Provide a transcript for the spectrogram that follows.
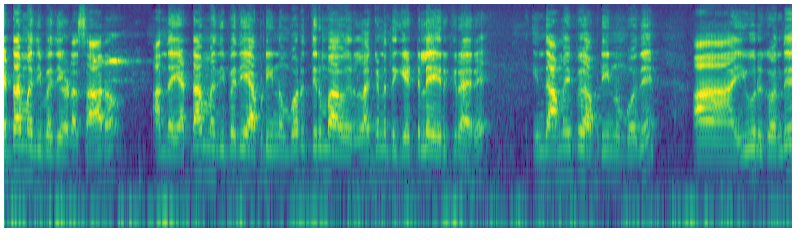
எட்டாம் அதிபதியோட சாரம். அந்த எட்டாம் அதிபதி அப்படின்னும் போது திரும்ப அவர் லக்னத்துக்கு எட்டில் இருக்கிறாரு. இந்த அமைப்பு அப்படின்னும் போது இவருக்கு வந்து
